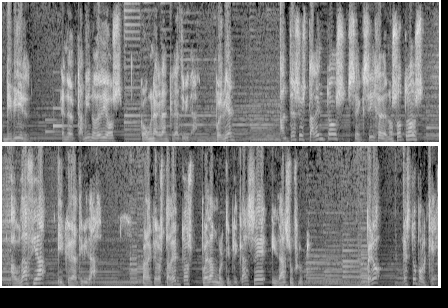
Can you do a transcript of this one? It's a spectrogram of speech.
vivir en el camino de Dios con una gran creatividad. Pues bien, ante esos talentos se exige de nosotros audacia y creatividad, para que los talentos puedan multiplicarse y dar su fruto. Pero, ¿esto por qué?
